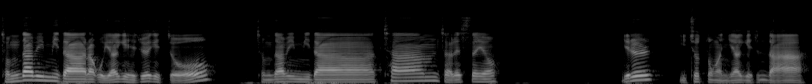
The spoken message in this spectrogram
정답입니다 라고 이야기 해줘야겠죠 정답입니다 참 잘했어요 이를 2초 동안 이야기해준다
